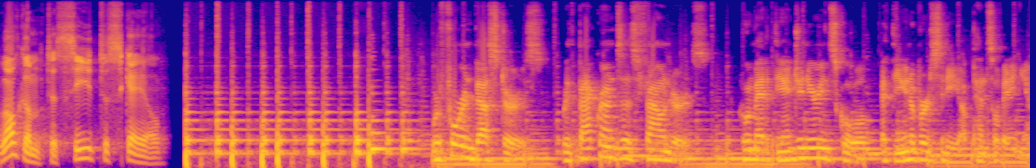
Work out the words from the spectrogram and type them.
Welcome to Seed to Scale. We're four investors with backgrounds as founders who met at the engineering school at the University of Pennsylvania.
